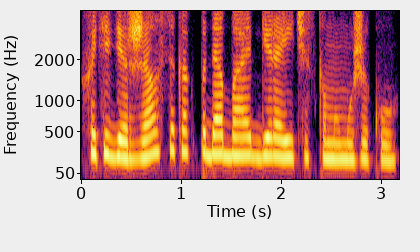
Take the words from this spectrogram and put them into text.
хоть и держался, как подобает героическому мужику,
